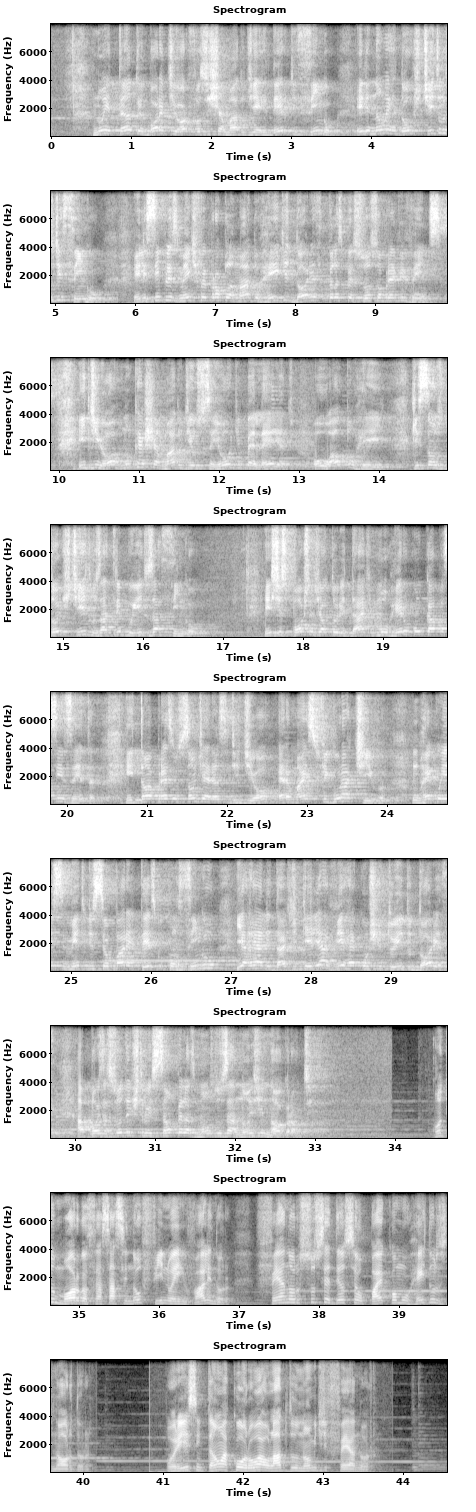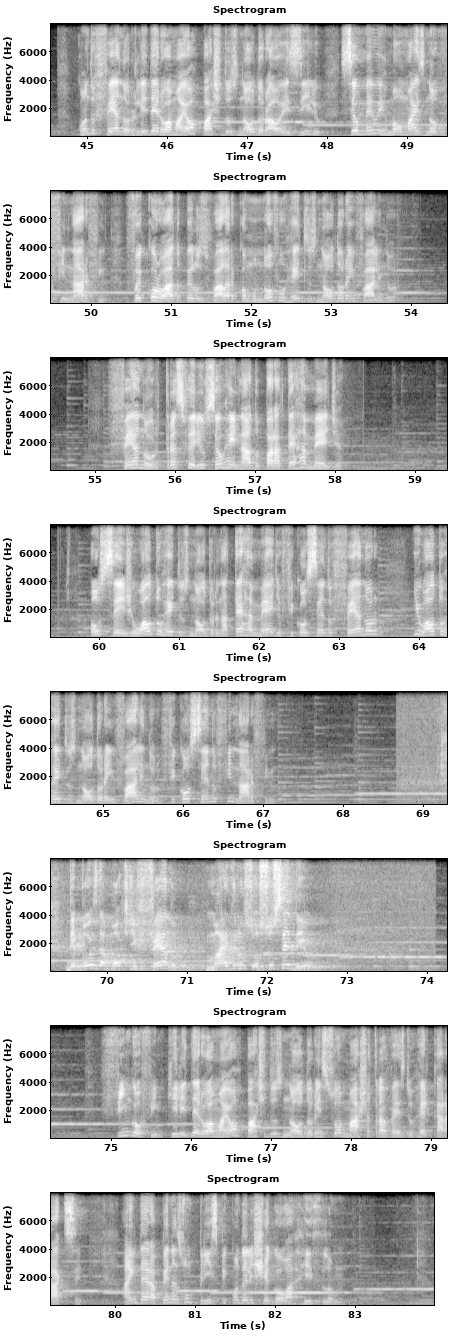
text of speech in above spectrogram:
No entanto, embora Dior fosse chamado de herdeiro de Thingol, ele não herdou os títulos de Thingol. Ele simplesmente foi proclamado rei de Doriath pelas pessoas sobreviventes. E Dior nunca é chamado de o Senhor de Beleriand ou Alto Rei, que são os dois títulos atribuídos a Thingol. Estes postos de autoridade morreram com capa cinzenta, então a presunção de herança de Dior era mais figurativa, um reconhecimento de seu parentesco com Thingol e a realidade de que ele havia reconstituído Doriath após a sua destruição pelas mãos dos Anões de Nogrod. Quando Morgoth assassinou Finwë em Valinor, Fëanor sucedeu seu pai como Rei dos Noldor. Por isso, então, a coroa ao lado do nome de Fëanor. Quando Fëanor liderou a maior parte dos Noldor ao exílio, seu meio-irmão mais novo Finarfin foi coroado pelos Valar como novo rei dos Noldor em Valinor. Fëanor transferiu seu reinado para a Terra-média. Ou seja, o Alto Rei dos Noldor na Terra-média ficou sendo Fëanor e o Alto Rei dos Noldor em Valinor ficou sendo Finarfin. Depois da morte de Fëanor, Maedhros o sucedeu, Fingolfin, que liderou a maior parte dos Noldor em sua marcha através do Helcaraxe, ainda era apenas um príncipe quando ele chegou a Hithlum.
